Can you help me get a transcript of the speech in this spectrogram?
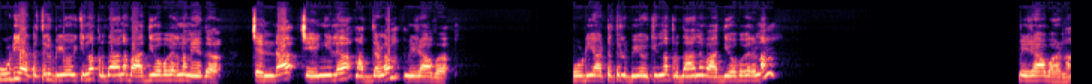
കൂടിയാട്ടത്തിൽ ഉപയോഗിക്കുന്ന പ്രധാന വാദ്യോപകരണം ഏത്? ചെണ്ട ചേങ്ങില മദ്ദളം മിഴാവ്. കൂടിയാട്ടത്തിൽ ഉപയോഗിക്കുന്ന പ്രധാന വാദ്യോപകരണം മിഴാവാണ്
